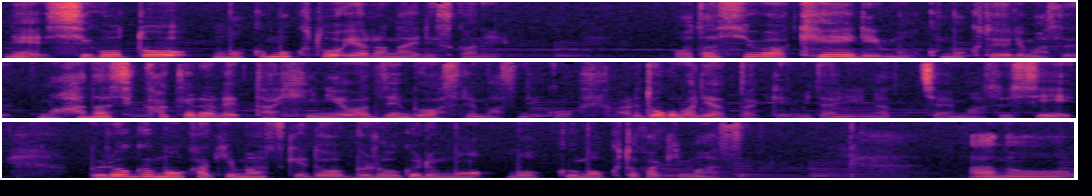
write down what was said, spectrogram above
ね仕事黙々とやらないですかね。私は経理黙々とやります、まあ、話しかけられた日には全部忘れますね。こうあれどこまでやったっけ？みたいになっちゃいますしブログも書きますけどブログも黙々と書きます。あの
